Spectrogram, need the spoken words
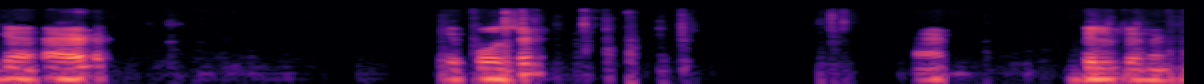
ठीक है add deposit and bill payment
